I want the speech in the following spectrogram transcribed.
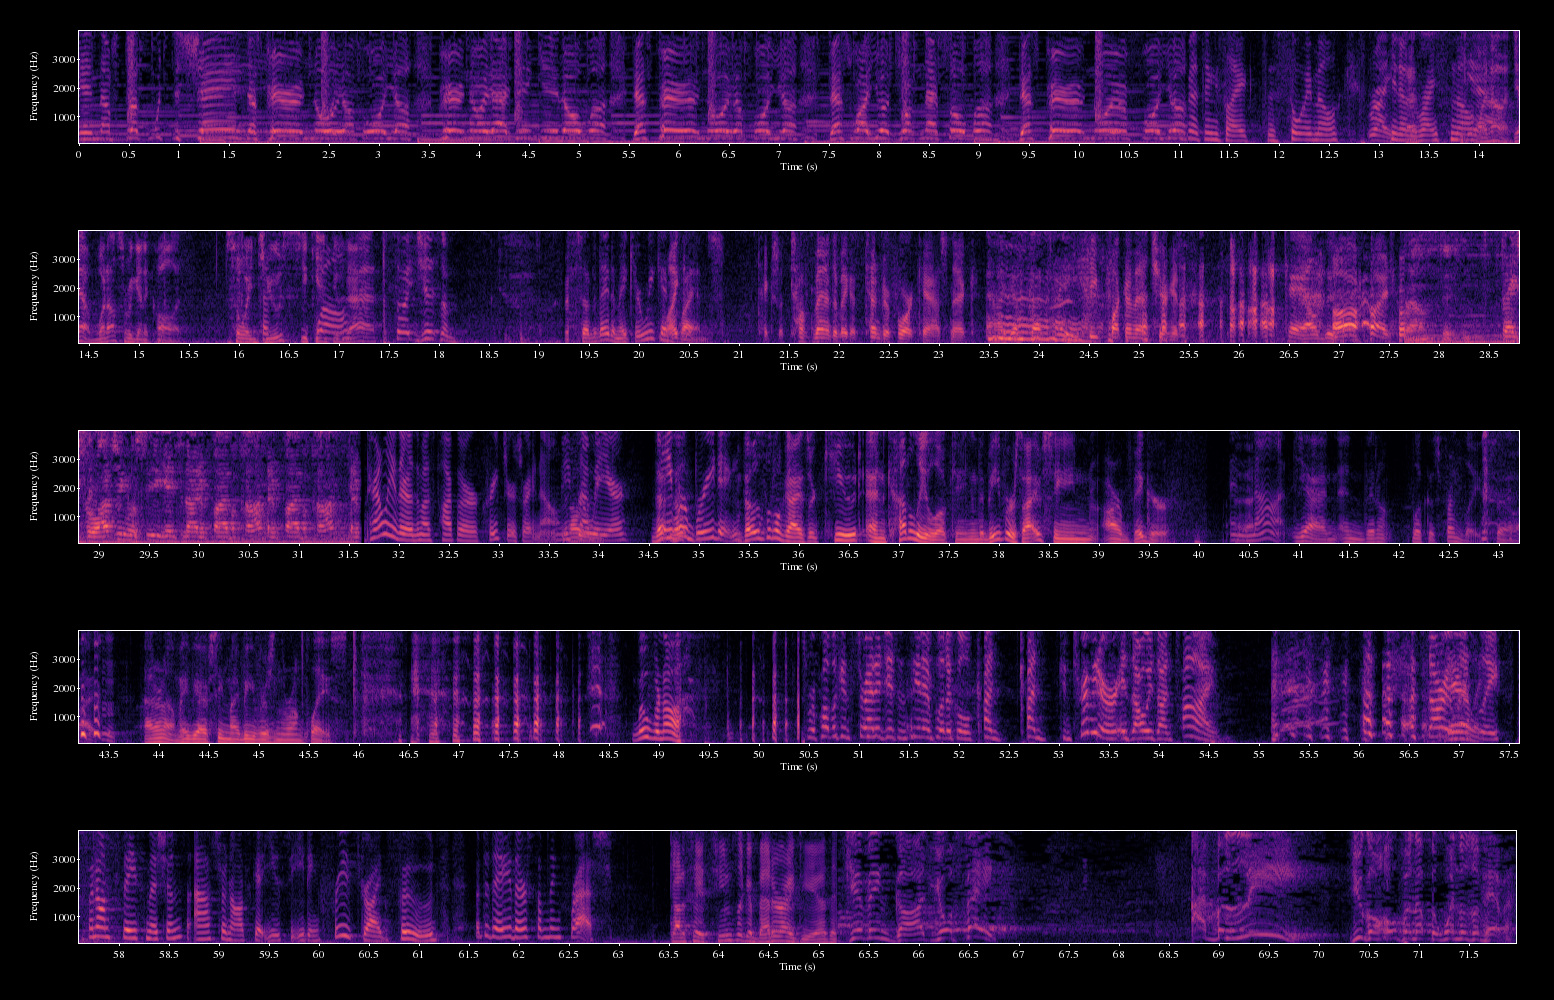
And I'm stuck with the shame. That's paranoia for ya. Paranoia I didn't get over. That's paranoia for ya. That's why you're drunk, not sober. That's paranoia for ya. About things like the soy milk, right? You know, That's, the rice milk. Yeah. Why not? Yeah. What else are we gonna call it? Soy juice? You can't well, do that. Soy jism. Seven day to make your weekend like plans. It. Takes a tough man to make a tender forecast, Nick. And I guess that's me. Keep fucking that chicken. okay, I'll do All that. right. Round 50. Thanks for watching. We'll see you again tonight at 5 o'clock. At 5 o'clock. Apparently, they're the most popular creatures right now this oh, time of year. The, Beaver the, breeding. Those little guys are cute and cuddly looking. The beavers I've seen are bigger. And uh, not. Yeah, and, and they don't look as friendly. So I, I don't know. Maybe I've seen my beavers in the wrong place. Moving on. Republican strategist and CNN political con- con- contributor is always on time. Sorry, Barely. Leslie. When on space missions, astronauts get used to eating freeze dried foods, but today there's something fresh. Gotta say, it seems like a better idea than giving God your faith. I believe you're going to open up the windows of heaven.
